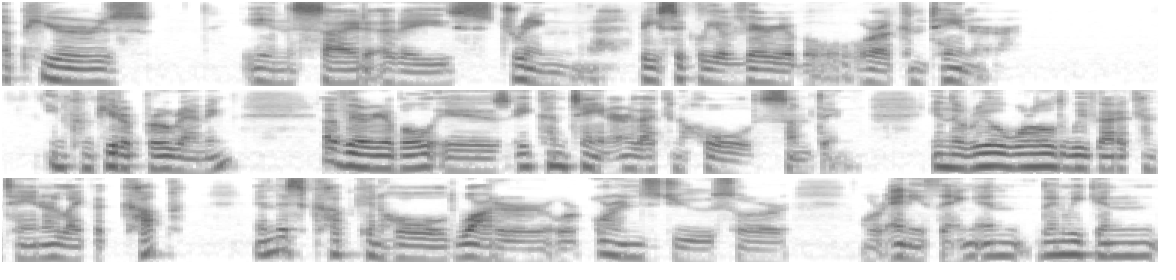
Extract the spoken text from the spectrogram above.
appears inside of a string, basically a variable or a container. In computer programming, a variable is a container that can hold something. In the real world, we've got a container like a cup, and this cup can hold water or orange juice or or anything, and then we can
